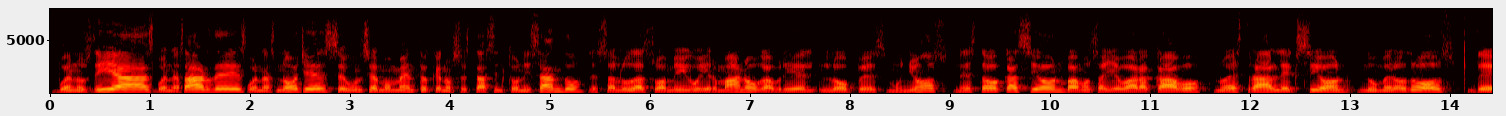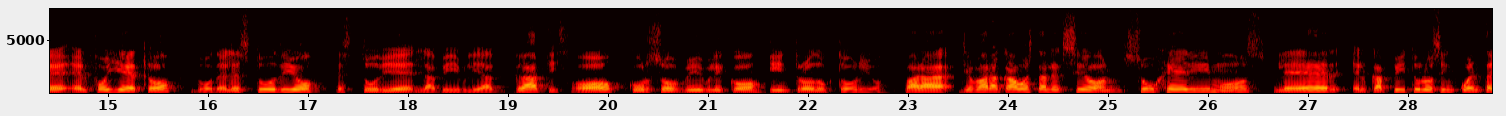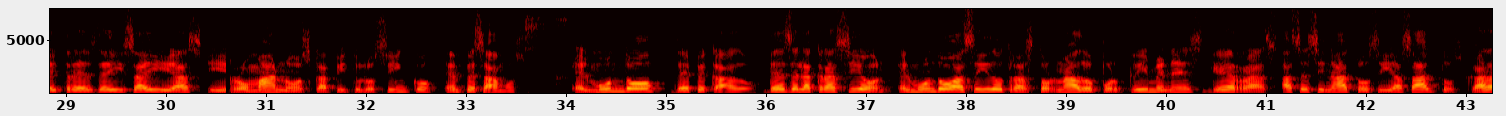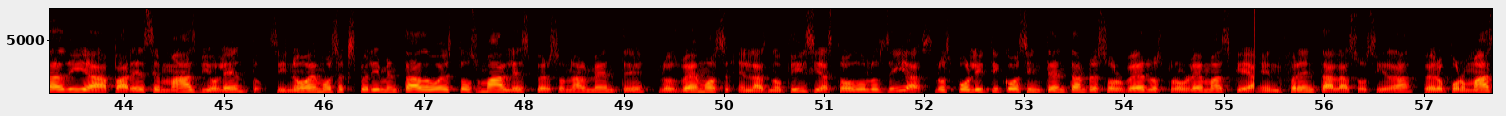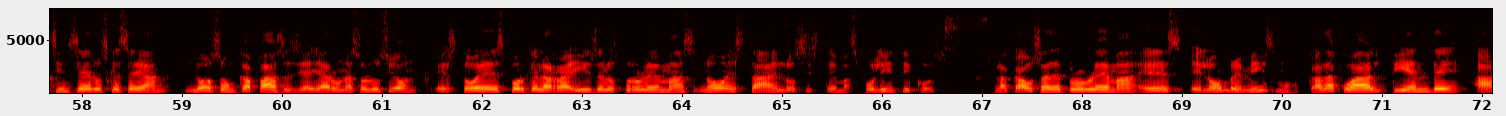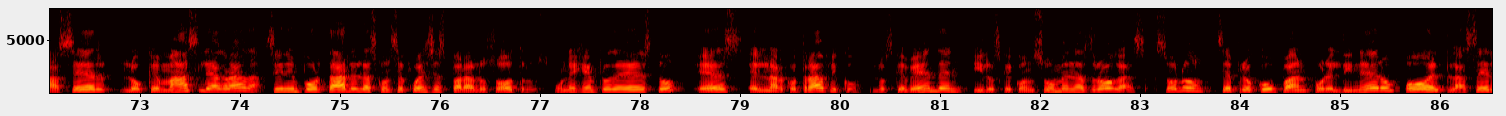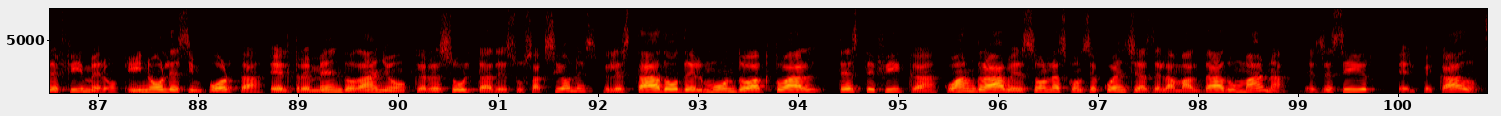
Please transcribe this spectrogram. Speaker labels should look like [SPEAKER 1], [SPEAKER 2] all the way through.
[SPEAKER 1] Buenos días, buenas tardes, buenas noches, según sea el momento que nos está sintonizando. Les saluda su amigo y hermano Gabriel López Muñoz. En esta ocasión vamos a llevar a cabo nuestra lección número 2 del folleto o del estudio Estudie la Biblia gratis o curso bíblico introductorio. Para llevar a cabo esta lección, sugerimos leer el capítulo 53 de Isaías y Romanos capítulo 5. Empezamos el mundo de pecado. Desde la creación, el mundo ha sido trastornado por crímenes, guerras, asesinatos y asaltos. Cada día parece más violento. Si no hemos experimentado estos males personalmente, los vemos en las noticias todos los días. Los políticos intentan resolver los problemas que enfrenta la sociedad, pero por más sinceros que sean, no son capaces de hallar una solución. Esto es porque la raíz de los problemas no está en los sistemas políticos. La causa del problema es el hombre mismo. Cada cual tiende a hacer lo que más le agrada, sin importarle las consecuencias para los otros. Un ejemplo de esto es el narcotráfico. Los que venden y los que consumen las drogas solo se preocupan por el dinero o el placer efímero y no les importa el tremendo daño que resulta de sus acciones. El estado del mundo actual testifica cuán graves son las consecuencias de la maldad humana, es decir, el pecado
